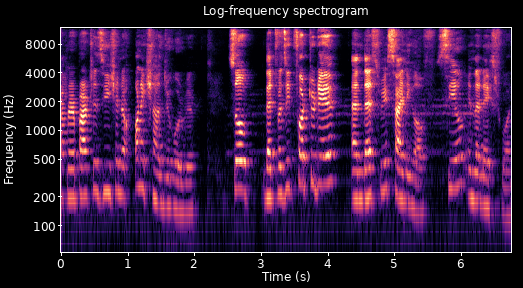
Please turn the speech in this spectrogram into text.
আপনার পারচেস অনেক সাহায্য করবে। So that was it for today and that's me signing off see you in the next one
